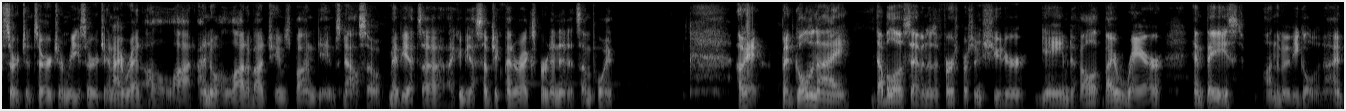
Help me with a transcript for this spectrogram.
search and search and research and i read a lot i know a lot about james bond games now so maybe it's a i can be a subject matter expert in it at some point okay but goldeneye 007 is a first person shooter game developed by rare and based on the movie goldeneye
